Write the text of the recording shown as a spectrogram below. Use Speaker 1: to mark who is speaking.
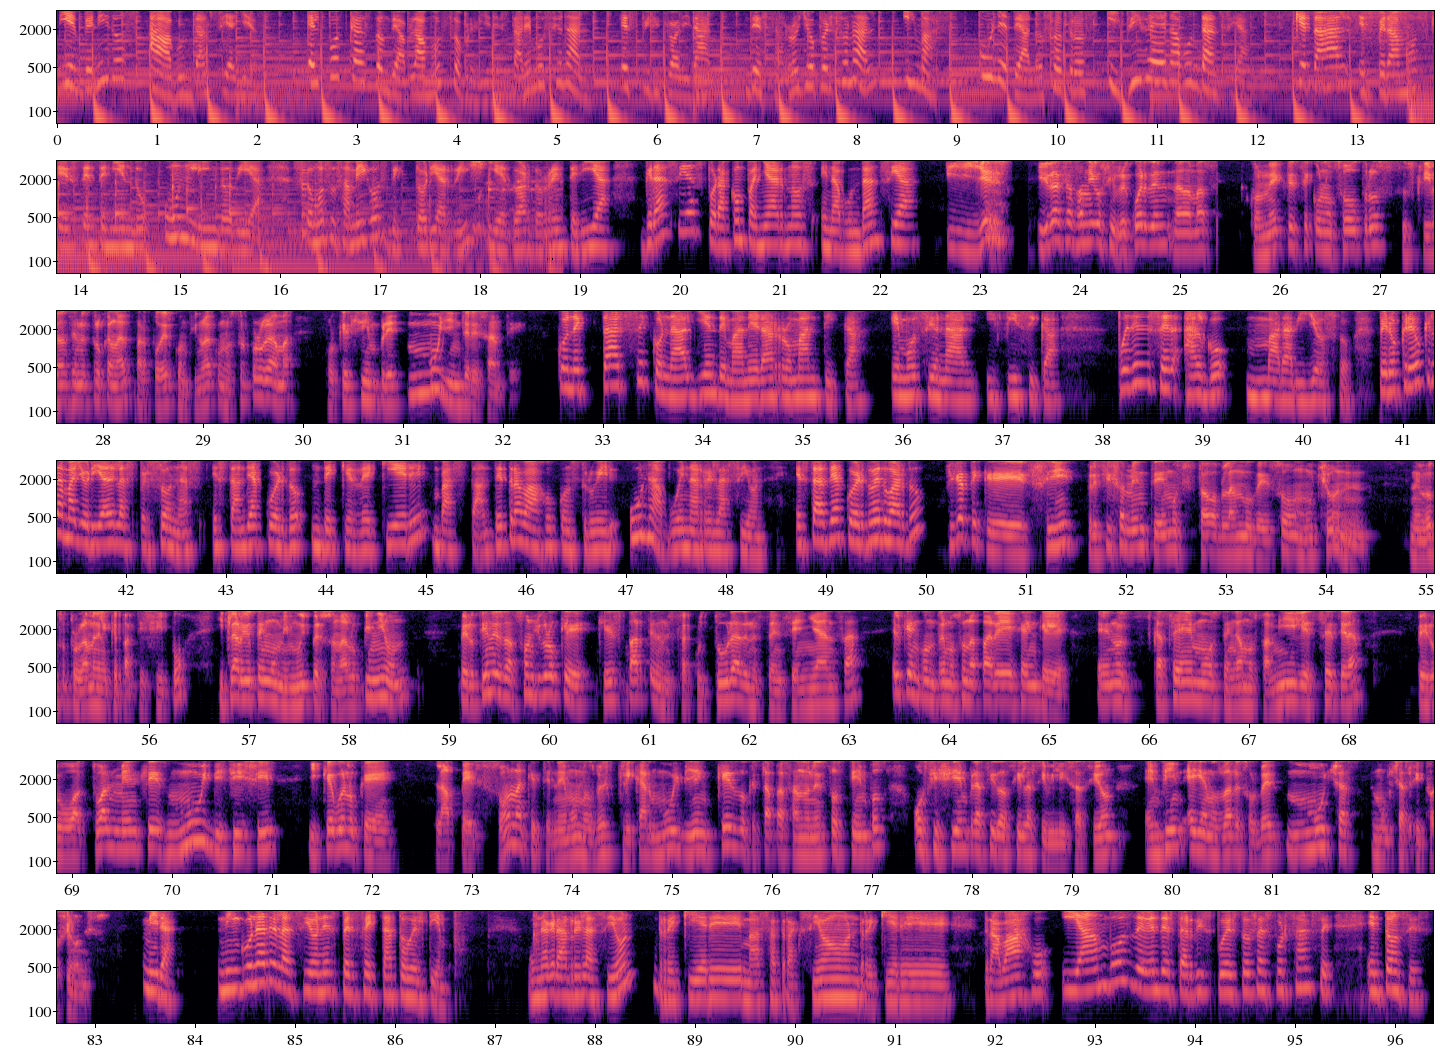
Speaker 1: Bienvenidos a Abundancia Yes, el podcast donde hablamos sobre bienestar emocional, espiritualidad, desarrollo personal y más. Únete a nosotros y vive en abundancia. ¿Qué tal? Esperamos que estén teniendo un lindo día. Somos sus amigos Victoria Rich y Eduardo Rentería. Gracias por acompañarnos en Abundancia.
Speaker 2: Y yes. Y gracias amigos y recuerden nada más conéctense con nosotros, suscríbanse a nuestro canal para poder continuar con nuestro programa porque es siempre muy interesante.
Speaker 1: Conectarse con alguien de manera romántica, emocional y física puede ser algo maravilloso, pero creo que la mayoría de las personas están de acuerdo de que requiere bastante trabajo construir una buena relación. ¿Estás de acuerdo, Eduardo?
Speaker 2: Fíjate que sí, precisamente hemos estado hablando de eso mucho en, en el otro programa en el que participo. Y claro, yo tengo mi muy personal opinión, pero tienes razón, yo creo que, que es parte de nuestra cultura, de nuestra enseñanza, el que encontremos una pareja, en que eh, nos casemos, tengamos familia, etcétera. Pero actualmente es muy difícil y qué bueno que la persona que tenemos nos va a explicar muy bien qué es lo que está pasando en estos tiempos o si siempre ha sido así la civilización. En fin, ella nos va a resolver muchas, muchas situaciones.
Speaker 1: Mira, ninguna relación es perfecta todo el tiempo. Una gran relación requiere más atracción, requiere trabajo y ambos deben de estar dispuestos a esforzarse. Entonces,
